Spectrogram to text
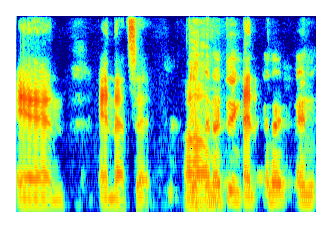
and and that's it. Yeah, and I Um, think and and and and,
